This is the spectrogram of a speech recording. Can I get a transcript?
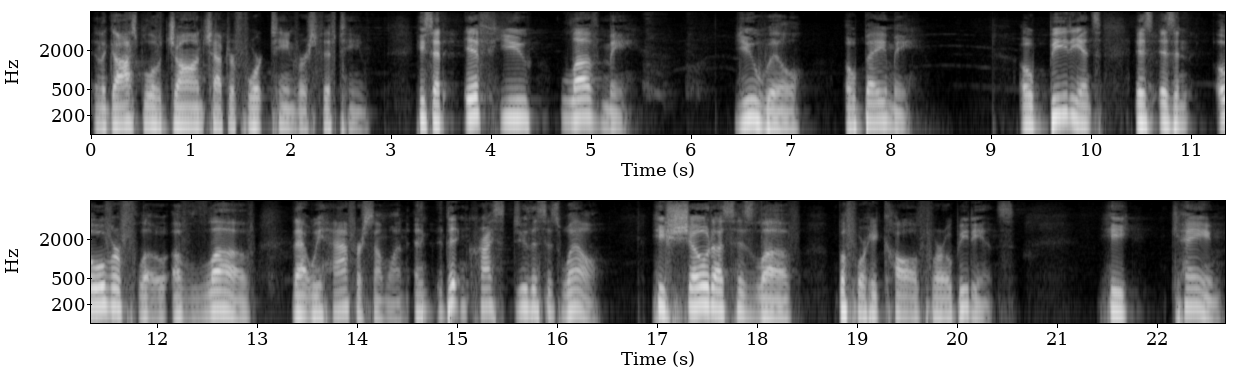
in the Gospel of John, chapter 14, verse 15. He said, If you love me, you will obey me. Obedience is, is an overflow of love that we have for someone. And didn't Christ do this as well? He showed us his love before he called for obedience. He came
